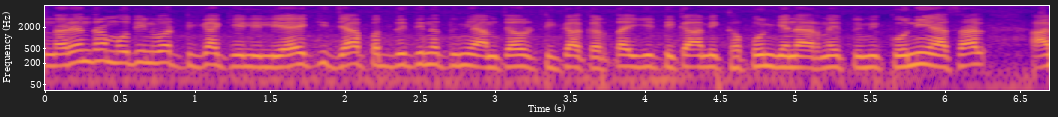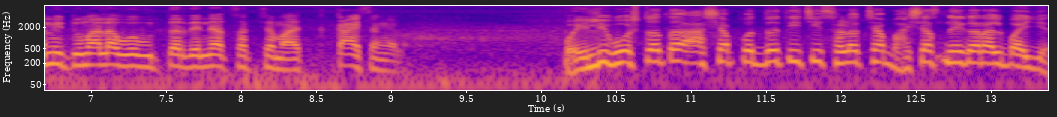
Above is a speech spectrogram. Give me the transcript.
नरेंद्र मोदींवर टीका केलेली आहे की ज्या पद्धतीनं तुम्ही आमच्यावर टीका करता ही टीका आम्ही खपून घेणार नाही. तुम्ही कोणी असाल आम्ही तुम्हाला व उत्तर देण्यात सक्षम आहात. काय सांगाल? पहिली गोष्ट तर अशा पद्धतीची सडकच्या भाषाच नाही करायला पाहिजे.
